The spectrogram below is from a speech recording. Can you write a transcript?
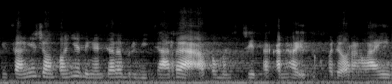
Misalnya contohnya dengan cara berbicara atau menceritakan hal itu kepada orang lain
